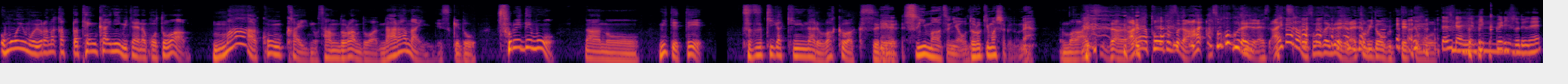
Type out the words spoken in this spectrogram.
思いもよらなかった展開にみたいなことは、まあ、今回のサンドランドはならないんですけど、それでも、あの、見てて、続きが気になる、ワクワクすえる。ースイマーズには驚きましたけどね。まあ、あいつ、だあれは唐突だから、あ、あそこぐらいじゃないですか。あいつらの存在ぐらいじゃない？飛び道具ってって思う。確かにね、びっくりするね。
